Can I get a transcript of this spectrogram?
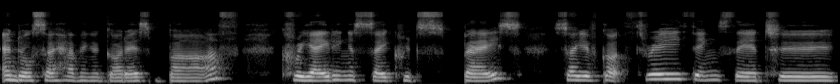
and also having a goddess bath, creating a sacred space. So you've got three things there to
